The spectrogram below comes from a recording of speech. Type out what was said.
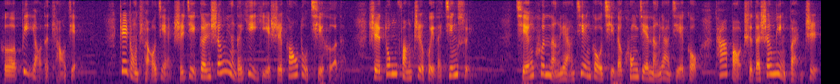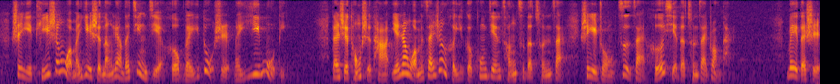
和必要的条件。这种条件实际跟生命的意义是高度契合的，是东方智慧的精髓。乾坤能量建构起的空间能量结构，它保持的生命本质是以提升我们意识能量的境界和维度是唯一目的。但是同时，它也让我们在任何一个空间层次的存在是一种自在和谐的存在状态，为的是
